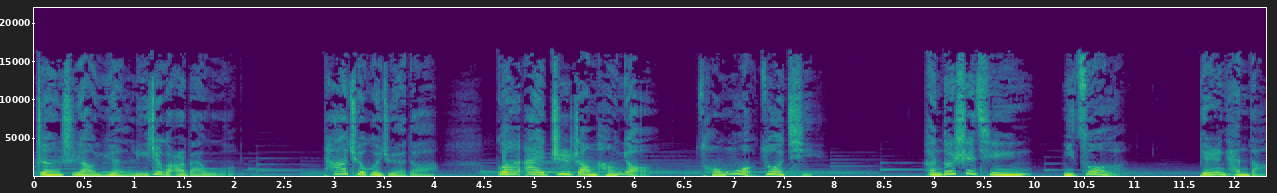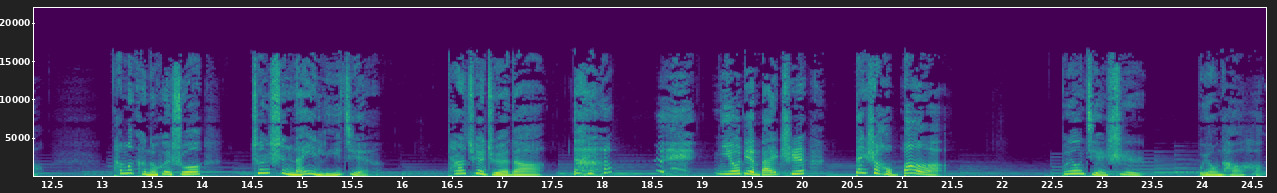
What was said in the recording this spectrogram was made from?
真是要远离这个二百五，他却会觉得关爱智障朋友，从我做起。很多事情你做了，别人看到，他们可能会说真是难以理解，他却觉得 你有点白痴，但是好棒啊！不用解释，不用讨好。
